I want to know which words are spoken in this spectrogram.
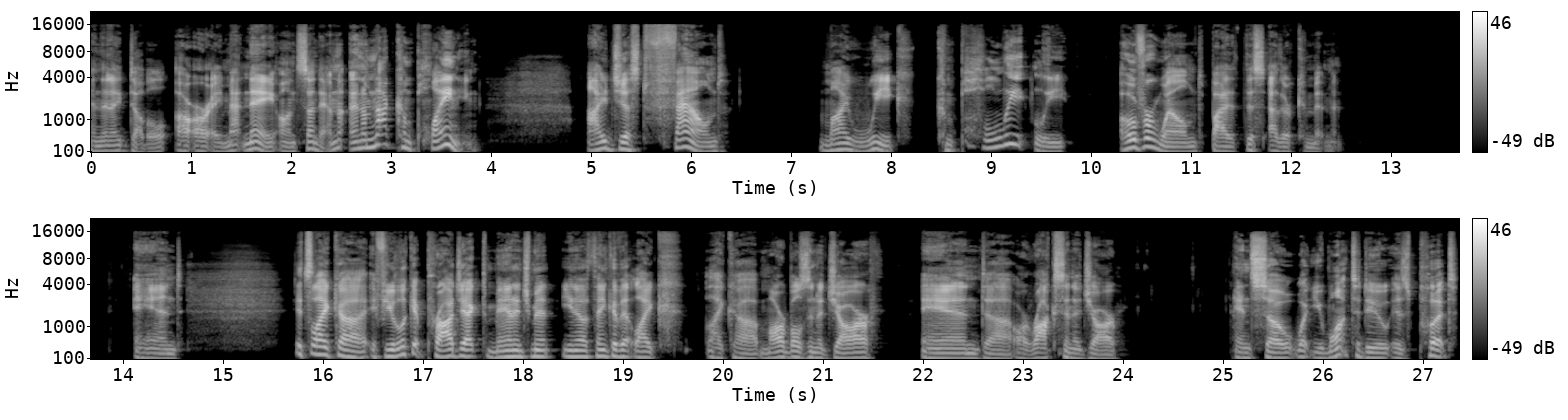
and then a double or, a matinee on Sunday. I'm not, and I'm not complaining. I just found my week completely overwhelmed by this other commitment. And it's like uh, if you look at project management, you know, think of it like like uh, marbles in a jar and uh, or rocks in a jar. And so what you want to do is put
